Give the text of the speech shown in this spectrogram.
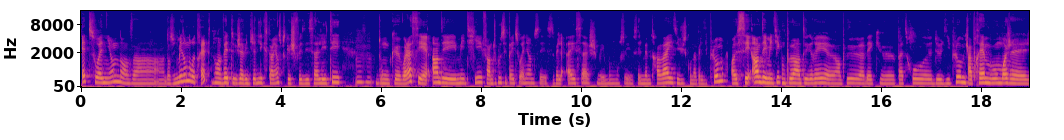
aide-soignante dans, un, dans une maison de retraite. En fait, j'avais déjà de l'expérience parce que je faisais ça l'été Mhm. Donc euh, voilà, c'est un des métiers, enfin du coup c'est pas être soignante, ça s'appelle ASH, mais bon c'est le même travail, c'est juste qu'on n'a pas le diplôme. Euh, c'est un des métiers qu'on intégrer euh, un peu avec pas trop de diplôme. Après bon, moi j'ai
